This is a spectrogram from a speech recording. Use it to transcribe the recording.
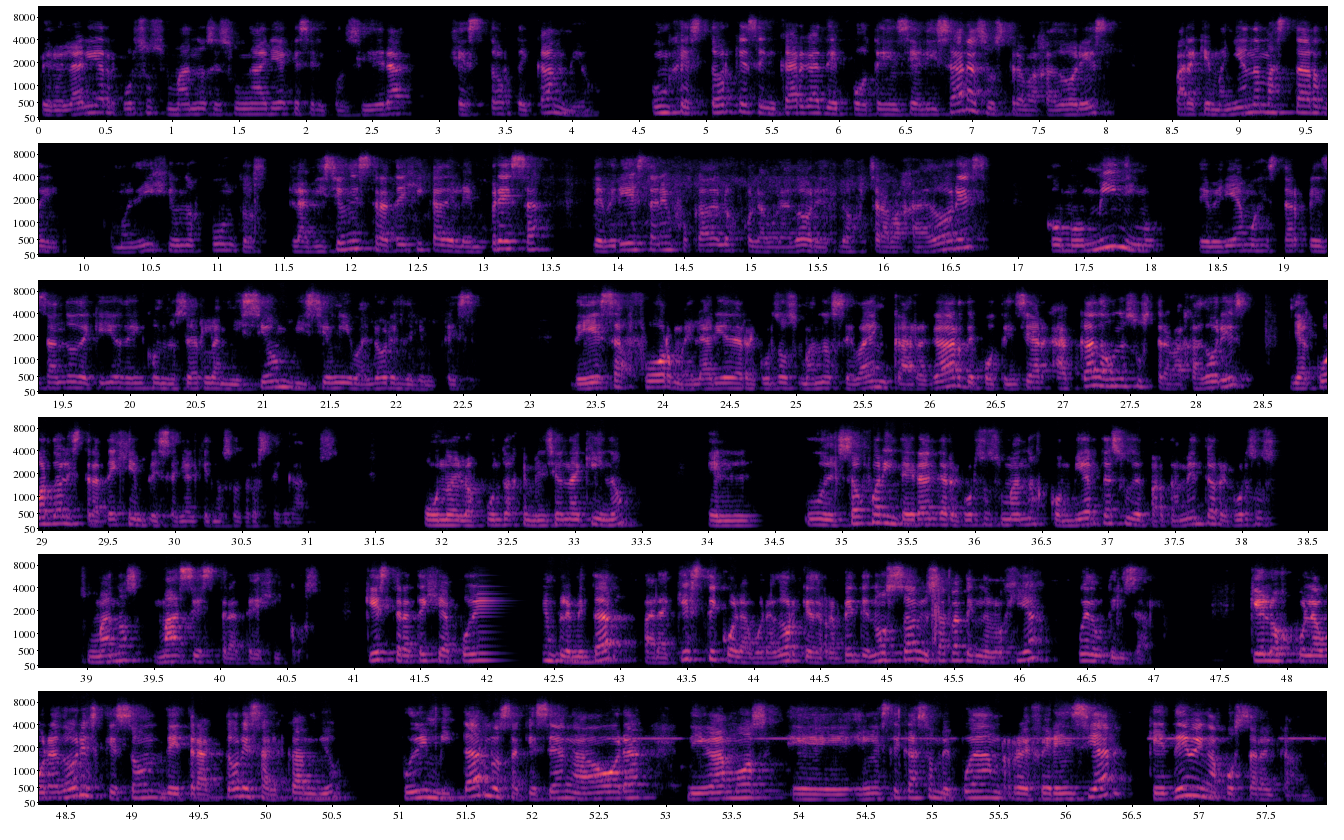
pero el área de recursos humanos es un área que se le considera gestor de cambio, un gestor que se encarga de potencializar a sus trabajadores para que mañana más tarde, como dije unos puntos, la visión estratégica de la empresa debería estar enfocada a los colaboradores, los trabajadores como mínimo deberíamos estar pensando de que ellos deben conocer la misión, visión y valores de la empresa. De esa forma, el área de recursos humanos se va a encargar de potenciar a cada uno de sus trabajadores de acuerdo a la estrategia empresarial que nosotros tengamos. Uno de los puntos que menciona aquí, ¿no? El, el software integral de recursos humanos convierte a su departamento de recursos humanos más estratégicos. ¿Qué estrategia puede implementar para que este colaborador que de repente no sabe usar la tecnología pueda utilizarla? que los colaboradores que son detractores al cambio, puedo invitarlos a que sean ahora, digamos, eh, en este caso me puedan referenciar que deben apostar al cambio.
